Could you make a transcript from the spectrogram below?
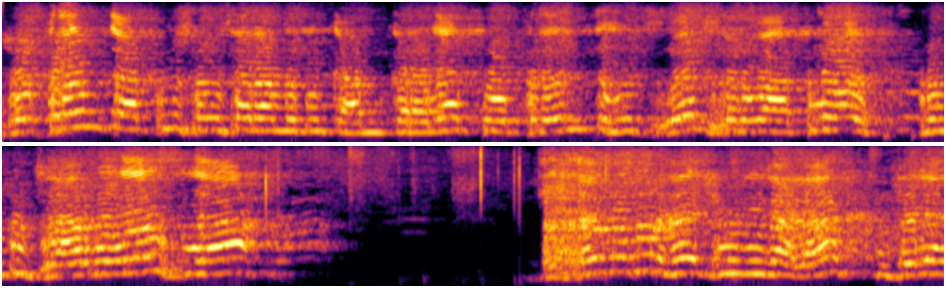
जोपर्यंत आपण संसारामध्ये काम करायला तोपर्यंत हे जग सर्व आपलं आहे. परंतु ज्या वेळेस या देहामधून हा जीव निघाला गेल्या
